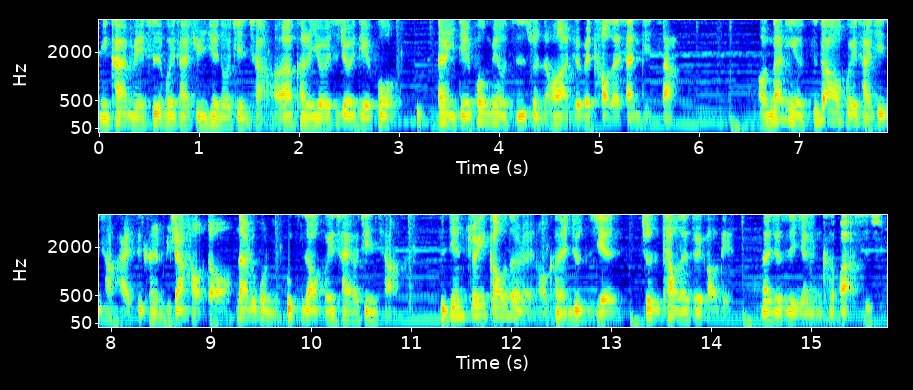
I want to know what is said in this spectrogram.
你看每次回踩均线都进场，然后可能有一次就会跌破，那你跌破没有止损的话，你就被套在山顶上。哦，那你有知道回踩进场还是可能比较好的哦。那如果你不知道回踩要进场，直接追高的人，哦，可能就直接就是套在最高点，那就是一件很可怕的事情。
